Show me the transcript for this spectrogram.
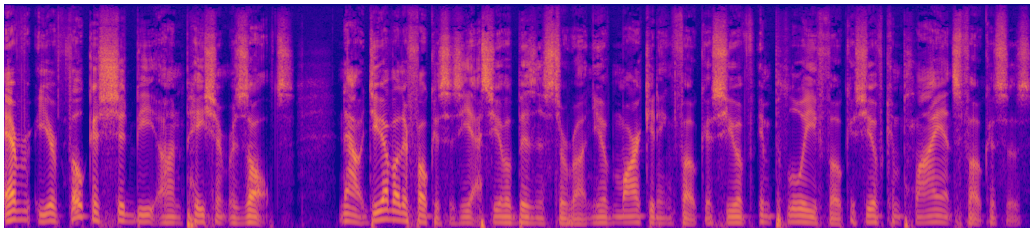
Every, your focus should be on patient results. Now, do you have other focuses? Yes, you have a business to run. You have marketing focus. You have employee focus. You have compliance focuses.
